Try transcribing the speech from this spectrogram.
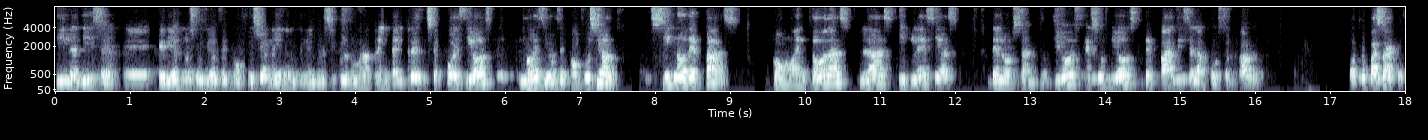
y le dice eh, que Dios no es un Dios de confusión. Ahí en el, versículo número 33 dice, pues Dios no es Dios de confusión, sino de paz, como en todas las iglesias de los santos. Dios es un Dios de paz, dice el apóstol Pablo. Otro pasaje,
